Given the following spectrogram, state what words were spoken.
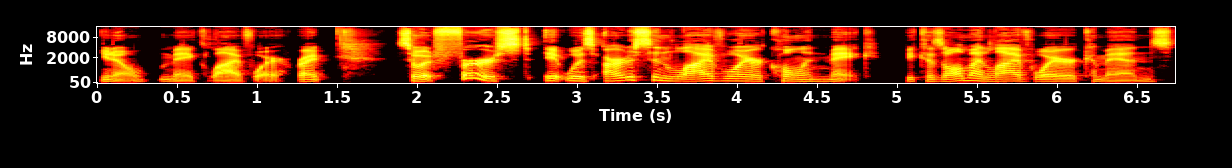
you know, make Livewire, right? So at first it was artisan Livewire colon make because all my Livewire commands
